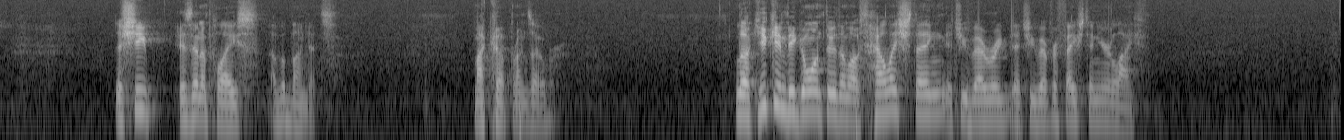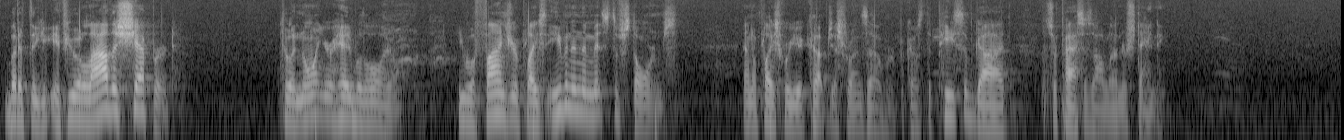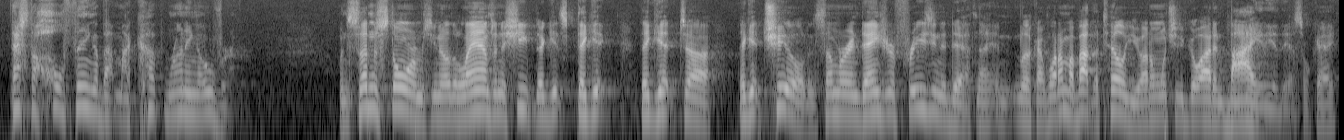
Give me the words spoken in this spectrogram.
the sheep is in a place of abundance. My cup runs over. Look, you can be going through the most hellish thing that you've ever, that you've ever faced in your life. But if, the, if you allow the shepherd to anoint your head with oil, you will find your place, even in the midst of storms and a place where your cup just runs over because the peace of God surpasses all understanding. That's the whole thing about my cup running over. When sudden storms, you know, the lambs and the sheep, they get, they get, they get, uh, they get chilled, and some are in danger of freezing to death. Now, look, what I'm about to tell you, I don't want you to go out and buy any of this, okay?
